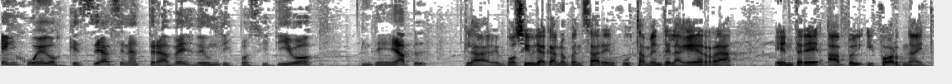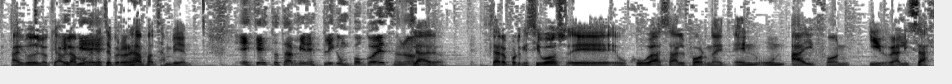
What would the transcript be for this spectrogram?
en juegos que se hacen a través de un dispositivo de Apple. Claro, imposible acá no pensar en justamente la guerra entre Apple y Fortnite, algo de lo que hablamos que- en este programa también. Es que esto también explica un poco eso, ¿no? Claro. Claro, porque si vos eh, jugás al Fortnite en un iPhone y realizás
